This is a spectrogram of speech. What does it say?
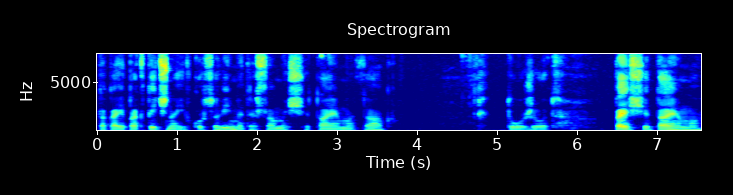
така і практична, і в курсовій ми теж саме считаємо. Так. Тож от П считаємо.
